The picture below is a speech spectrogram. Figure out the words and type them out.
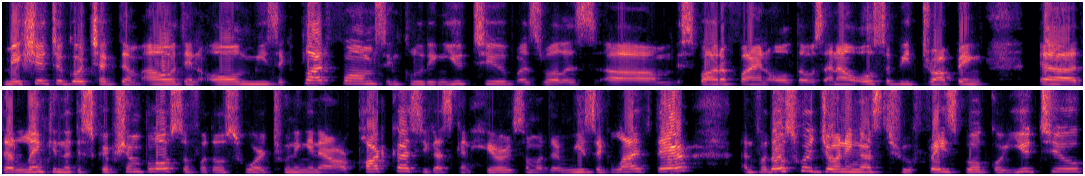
Make sure to go check them out in all music platforms, including YouTube as well as um, Spotify and all those. And I'll also be dropping uh, their link in the description below. So for those who are tuning in our podcast, you guys can hear some of their music live there. And for those who are joining us through Facebook or YouTube,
